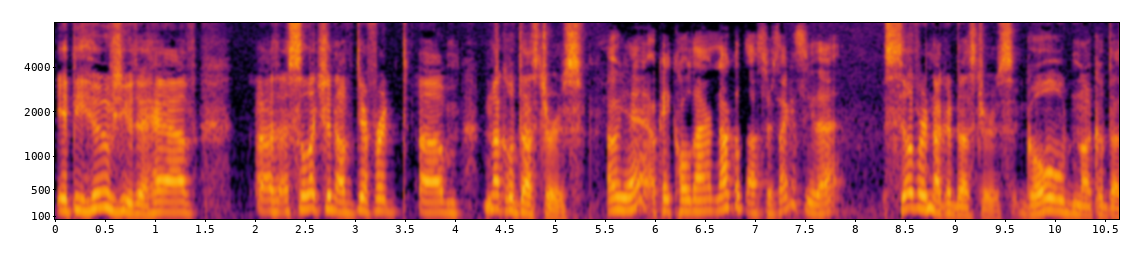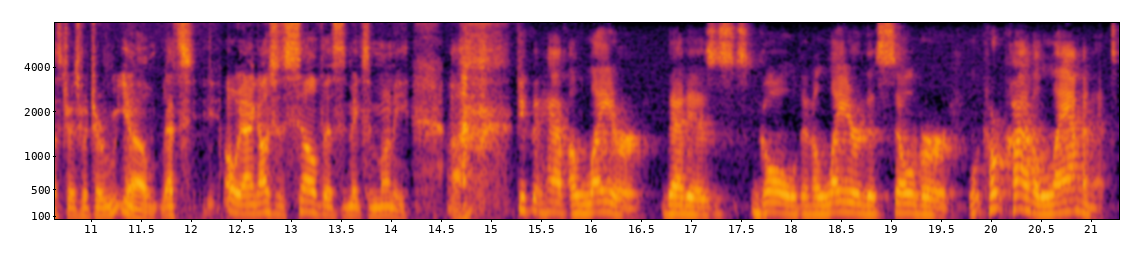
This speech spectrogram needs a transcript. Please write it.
it behooves you to have a, a selection of different um, knuckle dusters. Oh yeah, okay, cold iron knuckle dusters. I can see that. Silver knuckle dusters, gold knuckle dusters, which are, you know, that's, oh, yeah, I'll just sell this and make some money. Uh, You could have a layer that is gold and a layer that's silver, kind of a laminate,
